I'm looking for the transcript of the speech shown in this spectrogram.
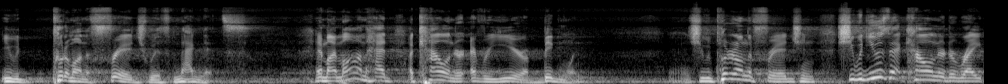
You would put them on the fridge with magnets and my mom had a calendar every year, a big one. And she would put it on the fridge, and she would use that calendar to write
